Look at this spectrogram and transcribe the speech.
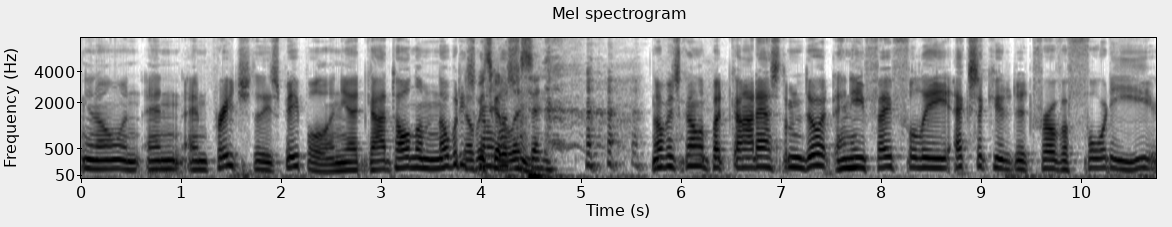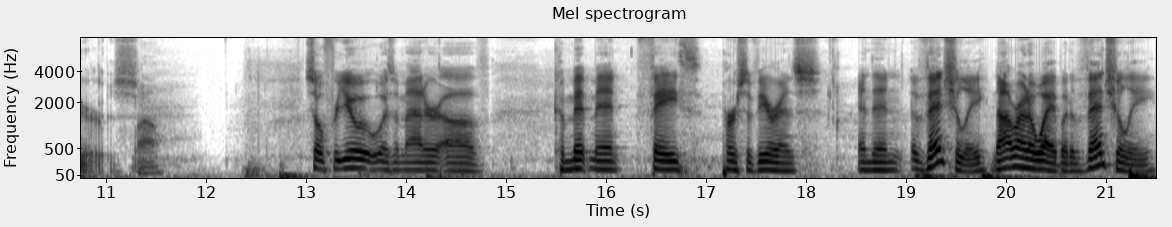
you know, and, and, and preach to these people, and yet God told him nobody's, Nobody's going to listen. listen. Nobody's going to, but God asked him to do it, and he faithfully executed it for over 40 years. wow. So for you, it was a matter of commitment, faith, perseverance, and then eventually, not right away, but eventually,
